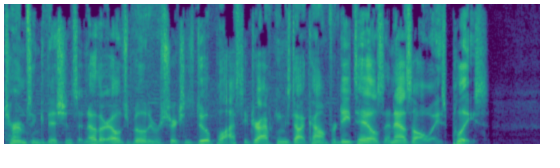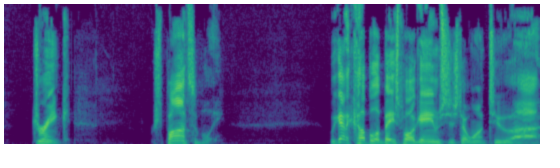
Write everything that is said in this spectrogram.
Terms and conditions and other eligibility restrictions do apply. See DraftKings.com for details. And as always, please drink responsibly. We got a couple of baseball games. Just I want to, uh,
